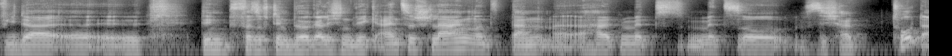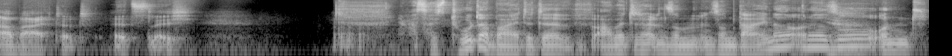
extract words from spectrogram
wieder äh, den, versucht, den bürgerlichen Weg einzuschlagen und dann äh, halt mit, mit so sich halt totarbeitet, letztlich. Ja, was heißt totarbeitet? Der arbeitet halt in so einem, in so einem Diner oder so und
